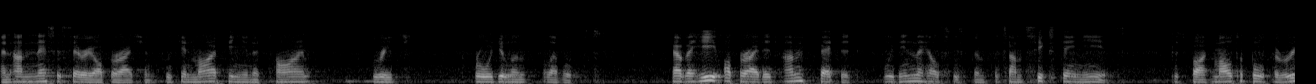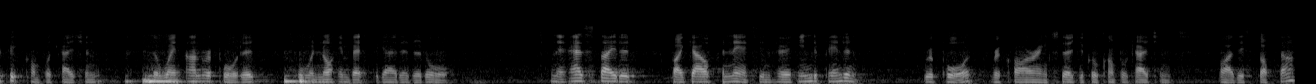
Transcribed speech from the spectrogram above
and unnecessary operations, which in my opinion at times reached fraudulent levels. However, he operated unfettered within the health system for some 16 years, despite multiple horrific complications that went unreported or were not investigated at all. Now, as stated by Gail Furness in her independent report requiring surgical complications by this doctor,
